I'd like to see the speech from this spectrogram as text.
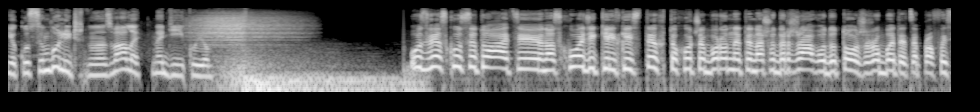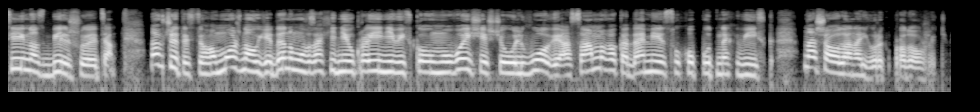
яку символічно назвали Надійкою. У зв'язку з ситуацією на сході кількість тих, хто хоче боронити нашу державу, до того ж робити це професійно, збільшується. Навчитись цього можна у єдиному в західній Україні військовому виші, що у Львові, а саме в академії сухопутних військ. Наша Олена Юрик продовжить.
